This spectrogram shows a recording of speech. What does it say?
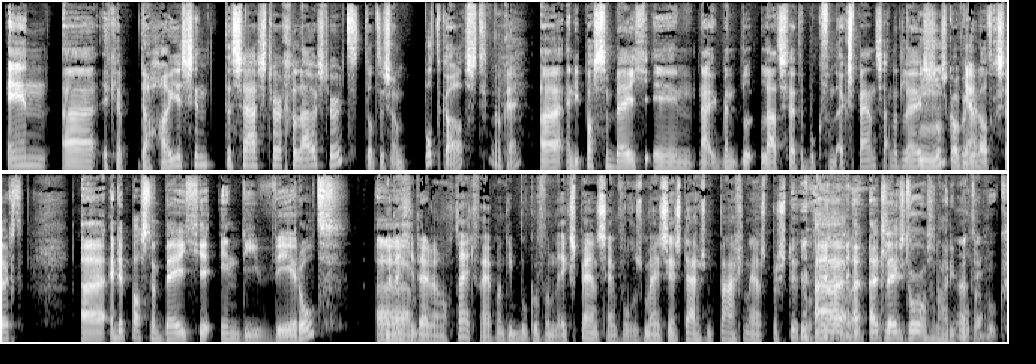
en eh, ik heb The Hyacinth Disaster geluisterd. Dat is een podcast. Oké. Eh, en die past een beetje in. Nou, ik ben de laatste tijd de boek van The Expanse aan het lezen, Mhm, zoals ik ook al ja. eerder had gezegd. Eh, en dit past een beetje in die wereld. Maar dat je daar dan nog tijd voor hebt, want die boeken van de Expanse zijn volgens mij 6000 pagina's per stuk. het leest door als een Harry Potter Oké. boek.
